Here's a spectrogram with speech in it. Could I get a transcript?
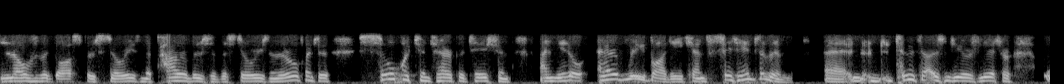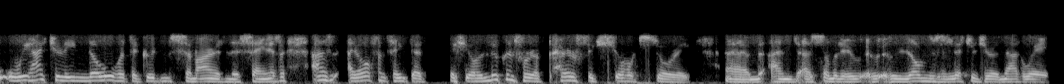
love the gospel stories and the parables of the stories, and they're open to so much interpretation. And you know, everybody can fit into them. Uh, two thousand years later, we actually know what the Good Samaritan is saying. As, as I often think that if you're looking for a perfect short story, um, and as somebody who, who loves literature in that way,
